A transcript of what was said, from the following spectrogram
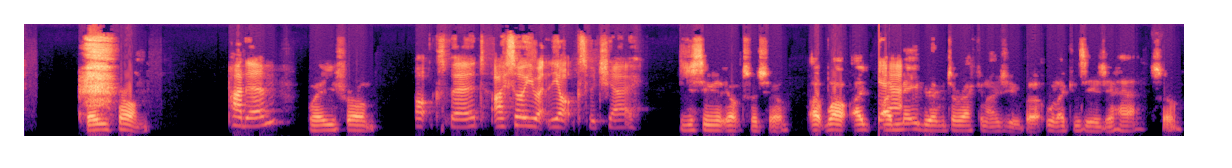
Where are you from? Pardon? Where are you from? Oxford. I saw you at the Oxford show. Did you see me at the Oxford show? Uh, well, I I may be able to recognise you, but all I can see is your hair. So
